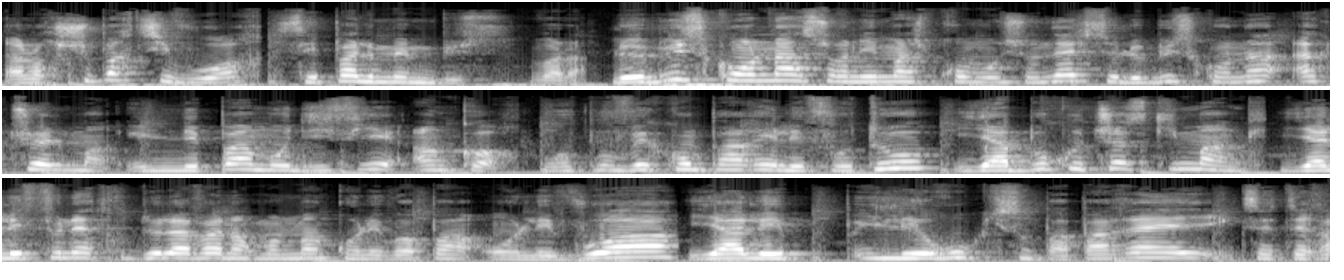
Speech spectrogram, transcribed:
Alors je suis parti voir, c'est pas le même bus. Voilà. Le bus qu'on a sur l'image promotionnelle, c'est le bus qu'on a actuellement. Il n'est pas modifié encore. Vous pouvez comparer les photos, il y a beaucoup de choses qui manquent. Il y a les fenêtres de lava normalement qu'on les voit pas, on les voit. Il y a les, les roues qui sont pas pareil, etc.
